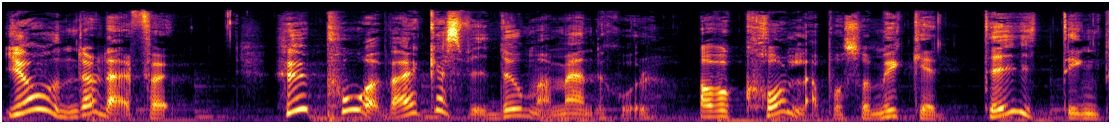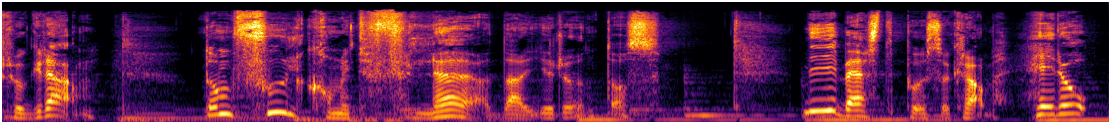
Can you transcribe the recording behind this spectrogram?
Jag undrar därför, hur påverkas vi dumma människor av att kolla på så mycket datingprogram? De fullkomligt flödar ju runt oss. Ni är bäst, puss och kram. Hej då!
